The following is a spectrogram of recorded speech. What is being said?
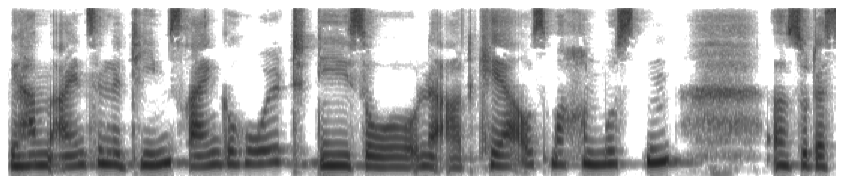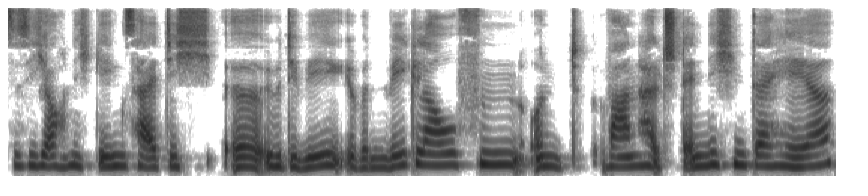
Wir haben einzelne Teams reingeholt, die so eine Art Care ausmachen mussten, äh, so dass sie sich auch nicht gegenseitig äh, über, die Weg, über den Weg laufen und waren halt ständig hinterher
